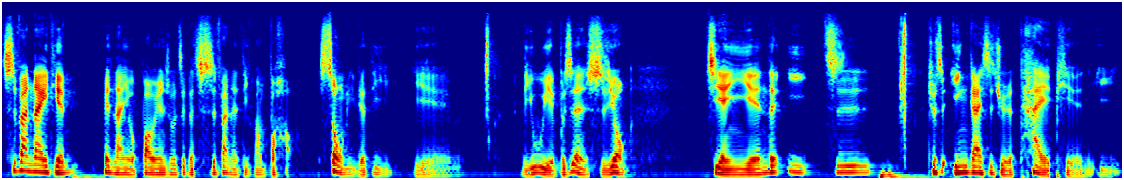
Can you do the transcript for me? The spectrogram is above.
吃饭那一天，被男友抱怨说这个吃饭的地方不好，送礼的地也 礼物也不是很实用。简言的意思就是应该是觉得太便宜。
